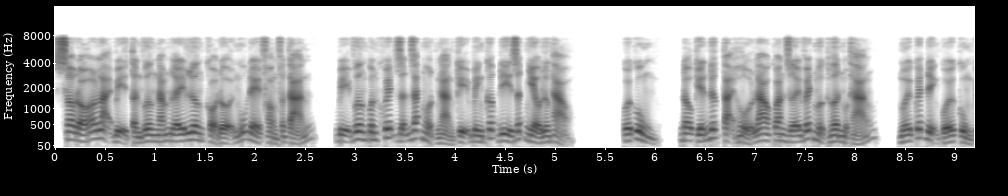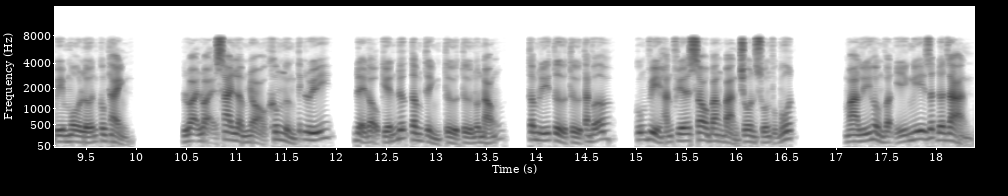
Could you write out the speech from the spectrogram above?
Sau đó lại bị tần vương nắm lấy lương cỏ đội ngũ đề phòng phân tán, bị vương quân khuyết dẫn dắt một ngàn kỵ binh cướp đi rất nhiều lương thảo. Cuối cùng, đậu kiến đức tại hồ lao quan dưới vết mực hơn một tháng, mới quyết định cuối cùng quy mô lớn công thành loại loại sai lầm nhỏ không ngừng tích lũy, để đậu kiến đức tâm tình từ từ nôn nóng, tâm lý từ từ tan vỡ, cũng vì hắn phía sau băng bản trôn xuống phục bút. Mà lý hồng vận ý nghĩ rất đơn giản,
